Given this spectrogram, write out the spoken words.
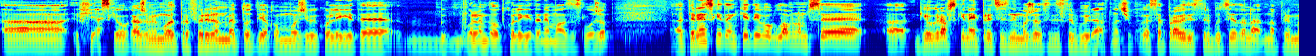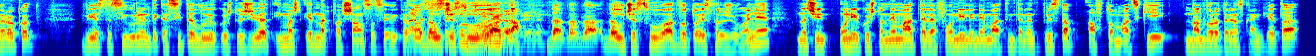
а, јас ќе го кажам и мојот префериран метод, иако можеби колегите, голем дел од колегите нема да се сложат. А, теренските анкети во главном се а, географски најпрецизни може да се дистрибуираат. Значи кога се прави дистрибуцијата на, на примерокот, вие сте сигурни дека сите луѓе кои што живеат имаш еднаква шанса се вика тоа да се учествуваат, да, да, да, да, да учествуваат во тоа истражување. Значи оние кои што немаат телефони или немаат интернет пристап, автоматски надвор од теренска анкета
